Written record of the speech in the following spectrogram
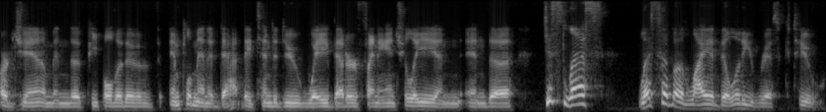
our gym, and the people that have implemented that they tend to do way better financially and and uh, just less less of a liability risk too,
